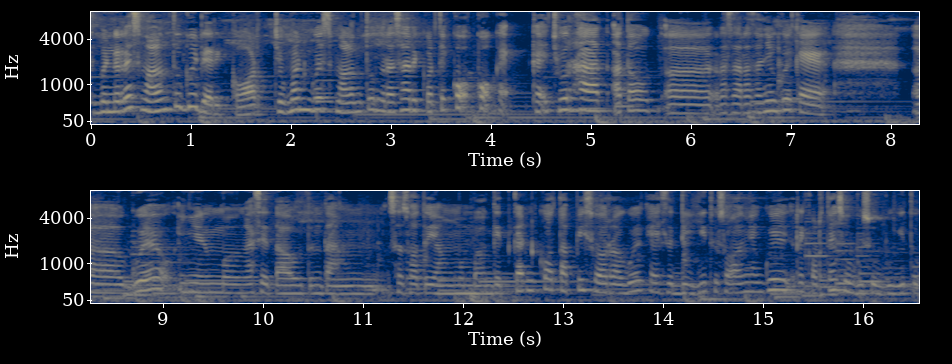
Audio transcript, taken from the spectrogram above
sebenarnya semalam tuh gue dari record, cuman gue semalam tuh ngerasa recordnya kok kok kayak kayak curhat atau uh, rasa-rasanya gue kayak uh, gue ingin mengasih tahu tentang sesuatu yang membangkitkan kok tapi suara gue kayak sedih gitu. Soalnya gue recordnya subuh-subuh gitu.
